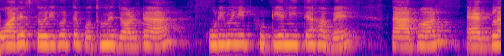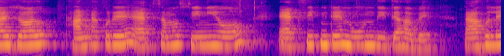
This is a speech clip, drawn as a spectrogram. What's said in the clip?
ওআরএস তৈরি করতে প্রথমে জলটা কুড়ি মিনিট ফুটিয়ে নিতে হবে। তারপর এক গ্লাস জল ঠান্ডা করে এক চামচ চিনি ও এক চিমটে নুন দিতে হবে। তাহলে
